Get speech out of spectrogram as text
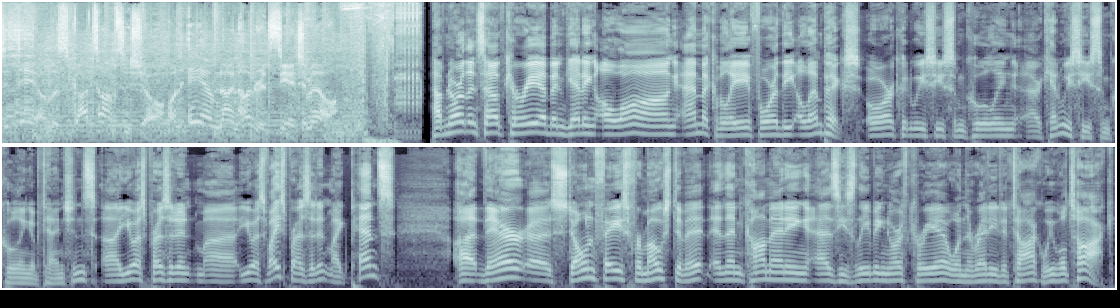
today on The Scott Thompson Show on AM 900 CHML. Have North and South Korea been getting along amicably for the Olympics, or could we see some cooling? Or can we see some cooling of tensions? Uh, U.S. President, uh, U.S. Vice President Mike Pence, uh, there, uh, stone face for most of it, and then commenting as he's leaving North Korea when they're ready to talk, we will talk.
